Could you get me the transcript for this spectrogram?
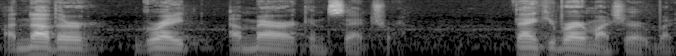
another great American century. Thank you very much, everybody.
